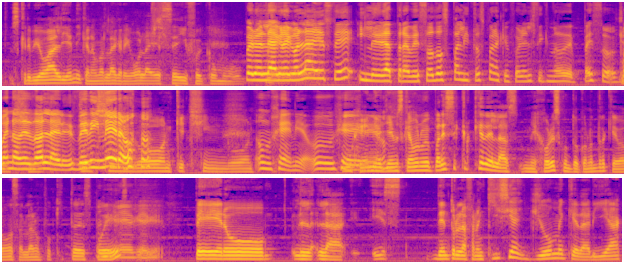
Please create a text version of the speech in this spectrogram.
que escribió Alien y que nada más le agregó la S y fue como... Pero le agregó la S y le atravesó dos palitos para que fuera el signo de pesos. Qué bueno, de dólares, de qué dinero. Chingón, qué chingón. Un genio, un genio. Un genio James Cameron, me parece creo que de las mejores junto con otra que vamos a hablar un poquito después. Pero la, la- es dentro de la franquicia yo me quedaría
